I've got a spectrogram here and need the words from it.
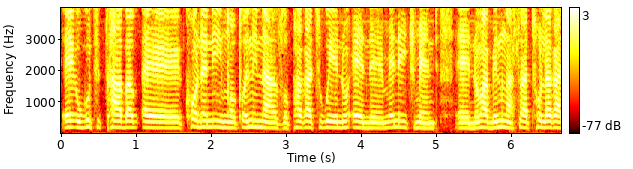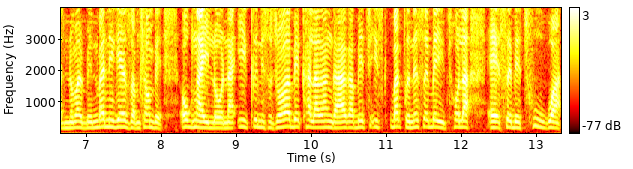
eh, ukuthi cha ba- eh khona ningxoxweni nazo phakathi kwenu ene management eh noma beningasatholakali noma benibanikeza mhlawumbe okungayilona iqiniso njengoba bekhala kangaka bethi is- bagcine sebeyithola eh, sebethukwa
